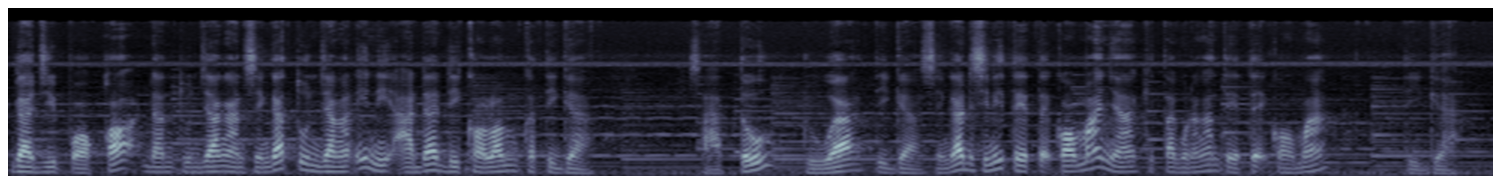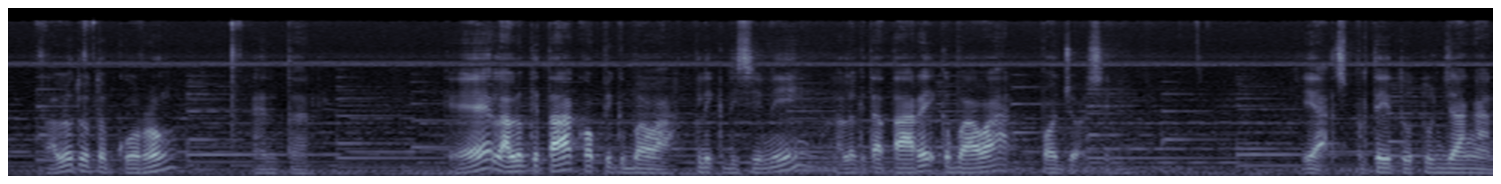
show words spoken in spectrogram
gaji pokok dan tunjangan sehingga tunjangan ini ada di kolom ketiga. Satu, dua, tiga. Sehingga di sini titik komanya kita gunakan titik koma tiga. Lalu tutup kurung, enter. Oke, lalu kita copy ke bawah. Klik di sini, lalu kita tarik ke bawah pojok sini. Ya, seperti itu tunjangan.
